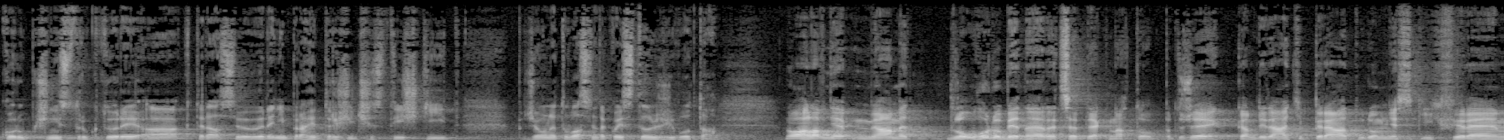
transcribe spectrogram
korupční struktury a která si ve vedení Prahy drží čistý štít, protože on je to vlastně takový styl života. No a hlavně máme dlouhodobě ten recept, jak na to, protože kandidáti Pirátů do městských firm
